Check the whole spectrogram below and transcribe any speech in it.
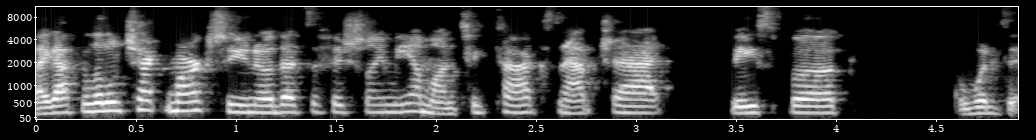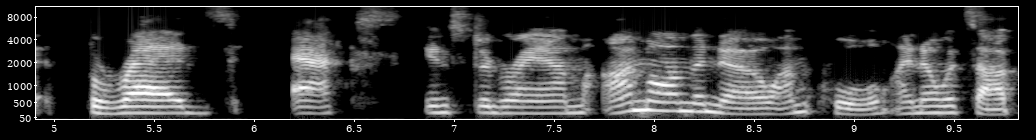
I got the little check mark, so you know that's officially me. I'm on TikTok, Snapchat, Facebook. What is it? Threads, X, Instagram. I'm on the know. I'm cool. I know what's up.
